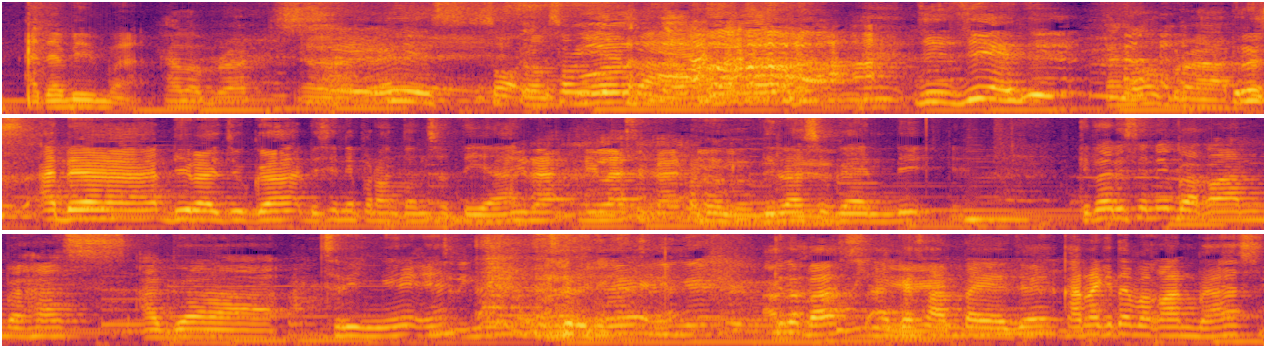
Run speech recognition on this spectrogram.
ada Bima. Hello bro. Eh, so so iya banget. Jijik aja. Hello bro. Terus ada Dila juga di sini penonton setia. Dila, Dila Sugandi. Penonton Dila Sugandi. Kita di sini bakalan bahas agak seringe ya. Seringe. Kita bahas agak santai aja karena kita bakalan bahas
